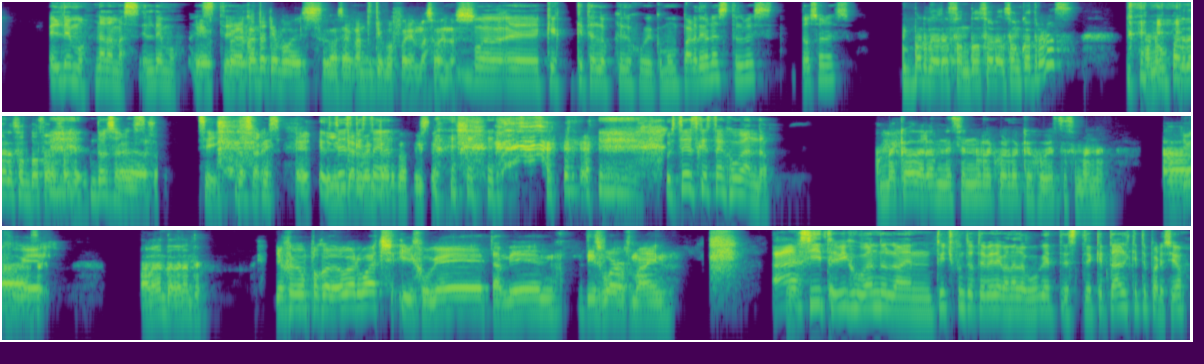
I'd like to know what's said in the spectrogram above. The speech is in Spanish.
El demo, nada más, el demo. Eh, Este, ¿Pero cuánto tiempo es? O sea, ¿cuánto tiempo fue más o menos? bueno, eh, ¿qué, qué tal lo que lo jugué? ¿Como un par de horas, tal vez? ¿Dos horas? Un par de horas son dos horas. ¿Son cuatro horas? Ah, no, un par de horas son dos horas. ok. Dos horas. Sí, dos horas. Eh, El ¿Ustedes están- dice. ¿Ustedes qué están jugando? Me acaba de dar amnesia. No recuerdo qué jugué esta semana. Yo jugué, Adelante, adelante. Yo jugué un poco de Overwatch y jugué también This War of Mine. Ah, sí, te vi jugándolo en twitch.tv diagonal a Buget. Este, ¿qué tal? ¿Qué te pareció?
